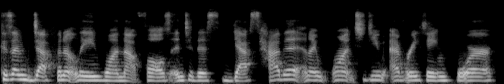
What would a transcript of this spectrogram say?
because I'm definitely one that falls into this yes habit and I want to do everything for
